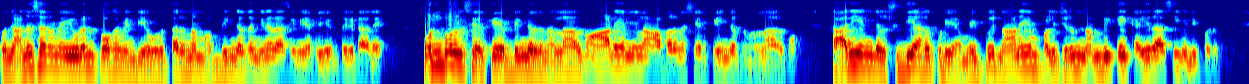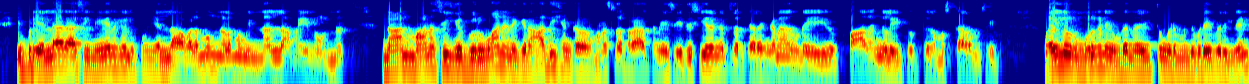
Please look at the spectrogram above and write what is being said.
கொஞ்சம் அனுசரணையுடன் போக வேண்டிய ஒரு தருணம் அப்படிங்கிறத மீனராசி நேர்கள் எடுத்துக்கிட்டாலே பொன்பொருள் சேர்க்கை அப்படிங்கிறது நல்லா இருக்கும் ஆடை அணியில் ஆபரண சேர்க்கைங்கிறது நல்லா இருக்கும் காரியங்கள் சித்தியாகக்கூடிய அமைப்பு நாணயம் பழிச்சிடும் நம்பிக்கை கைராசி வெளிப்படும். இப்படி எல்லா ராசி நேர்களுக்கும் எல்லா வளமும் நலமும் இந்நாளில் அமையணும்னு நான் மானசீக குருவான் நினைக்கிறேன். ஆதிசங்கரர் மனசுல பிரார்த்தனை செய்து ஸ்ரீரங்கத்தில் இருக்கிற ரங்கநாதனுடைய பாதங்களை தொட்டு நமஸ்காரம் செய்து வயலூர் முருகனை உடனழைத்து உங்களிடமிருந்து விடைபெறுகிறேன்.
